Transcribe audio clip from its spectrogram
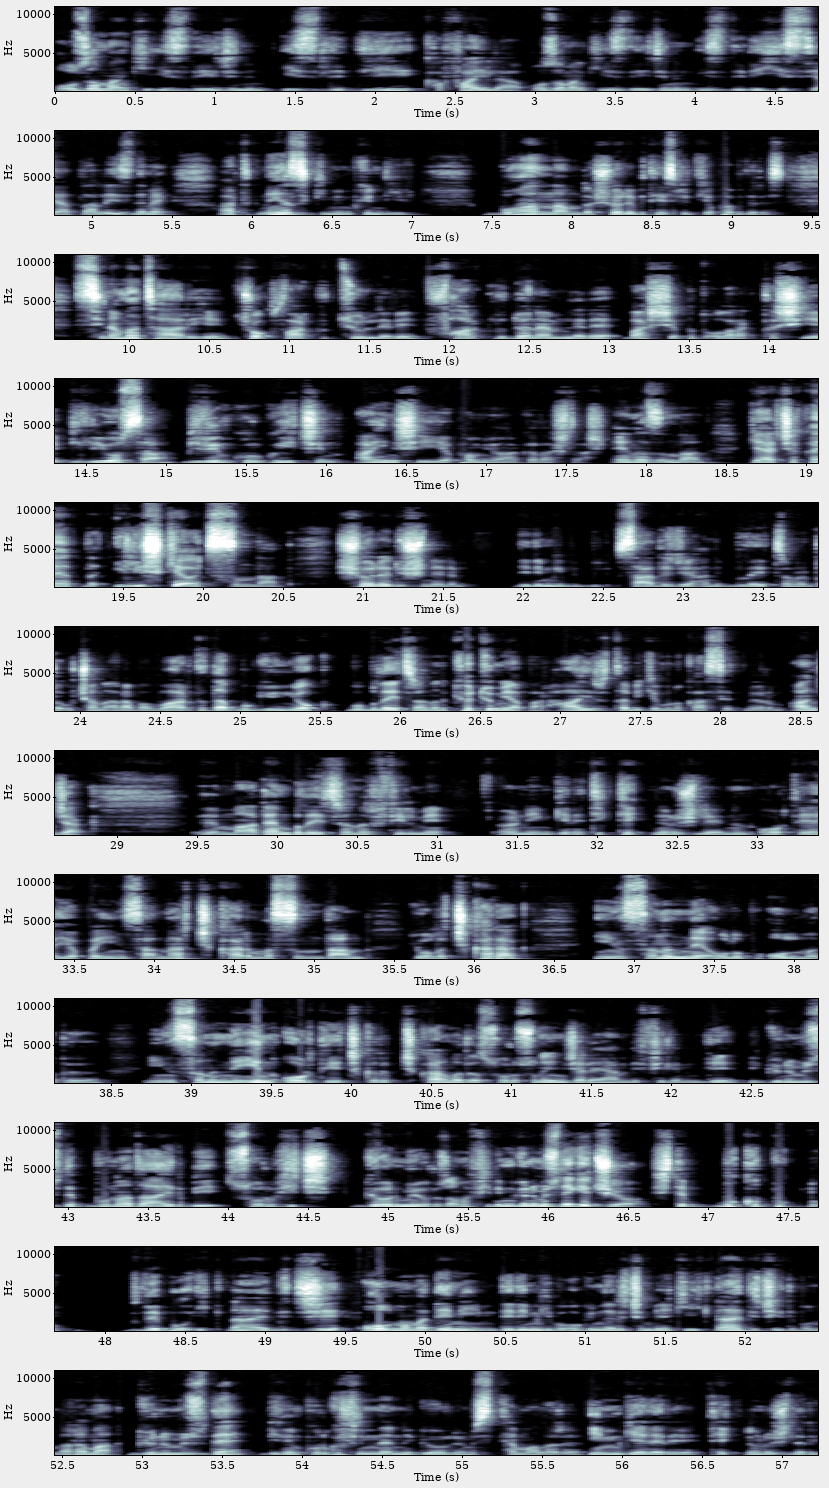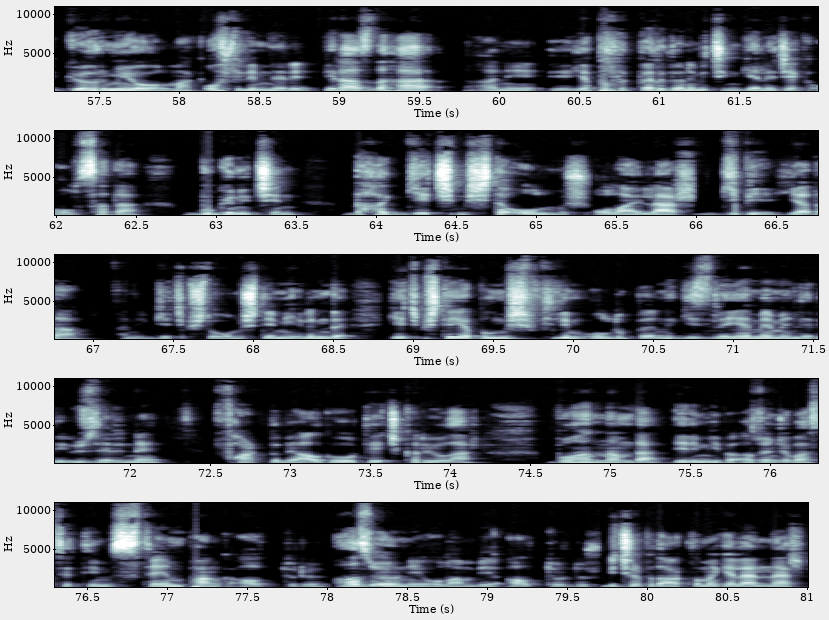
o zamanki izleyicinin izlediği kafayla, o zamanki izleyicinin izlediği hissiyatlarla izlemek artık ne yazık ki mümkün değil. Bu anlamda şöyle bir tespit yapabiliriz. Sinema tarihi çok farklı türleri farklı dönemlere başyapıt olarak taşıyabiliyorsa bilim kurgu için aynı şeyi yapamıyor arkadaşlar. En azından gerçek hayatla ilişki açısından şöyle düşünelim. Dediğim gibi sadece hani Blade Runner'da uçan araba vardı da bugün yok. Bu Blade Runner'ı kötü mü yapar? Hayır tabii ki bunu kastetmiyorum. Ancak e, madem Blade Runner filmi örneğin genetik teknolojilerinin ortaya yapay insanlar çıkarmasından yola çıkarak insanın ne olup olmadığı, insanın neyin ortaya çıkarıp çıkarmadığı sorusunu inceleyen bir filmdi. Günümüzde buna dair bir soru hiç görmüyoruz ama film günümüzde geçiyor. İşte bu kopukluk ve bu ikna edici olmama demeyeyim. Dediğim gibi o günler için belki ikna ediciydi bunlar ama günümüzde bilim kurgu filmlerinde gördüğümüz temaları, imgeleri, teknolojileri görmüyor olmak o filmleri biraz daha hani e, yapıldıkları dönem için gelecek olsa da bugün için daha geçmişte olmuş olaylar gibi ya da hani geçmişte olmuş demeyelim de geçmişte yapılmış film olduklarını gizleyememeleri üzerine farklı bir algı ortaya çıkarıyorlar. Bu anlamda dediğim gibi az önce bahsettiğim steampunk alt türü az örneği olan bir alt türdür. Bir çırpıda aklıma gelenler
